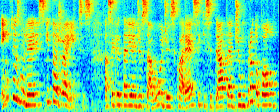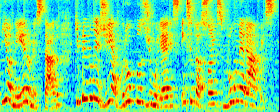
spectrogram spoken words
entre as mulheres itajaienses. A Secretaria de Saúde esclarece que se trata de um protocolo pioneiro no estado que privilegia grupos de mulheres em situações vulneráveis.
